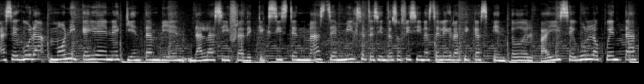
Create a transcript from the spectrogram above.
Asegura Mónica Irene, quien también da la cifra de que existen más de 1.700 oficinas telegráficas en todo el país, según lo cuenta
